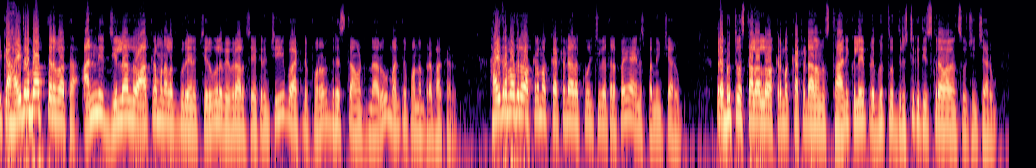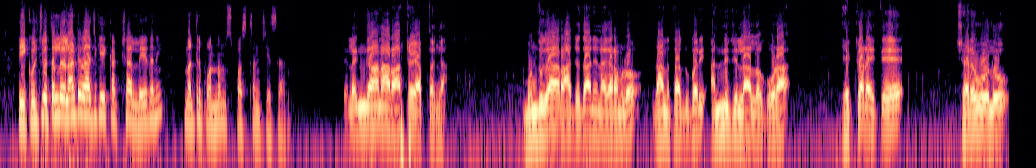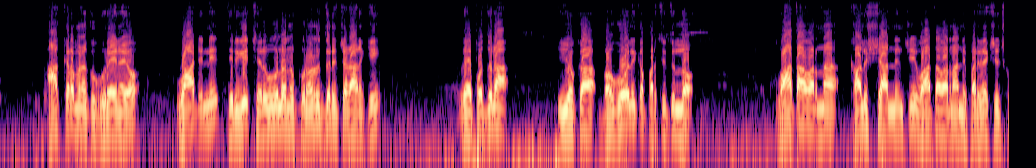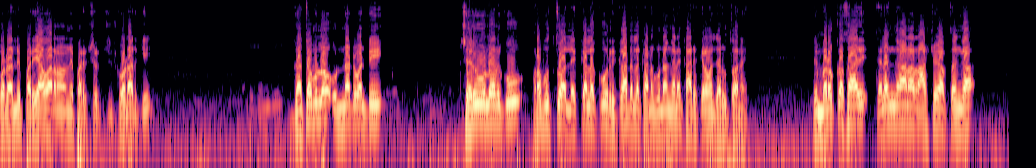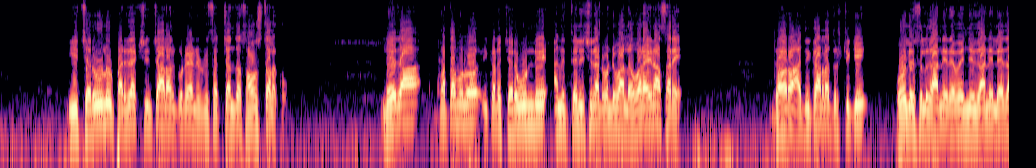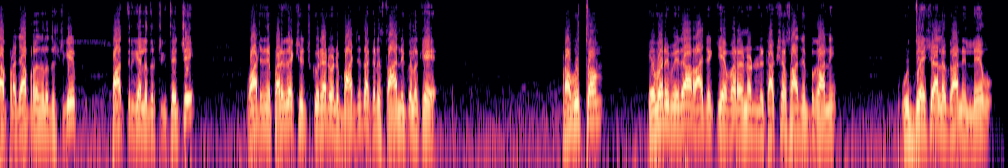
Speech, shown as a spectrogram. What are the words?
ఇక హైదరాబాద్ తర్వాత అన్ని జిల్లాల్లో ఆక్రమణలకు గురైన చెరువుల వివరాలు సేకరించి వాటిని పునరుద్ధరిస్తామంటున్నారు మంత్రి పొన్నం ప్రభాకర్. హైదరాబాద్లో అక్రమ కట్టడాల కూల్చివేతలపై ఆయన స్పందించారు. ప్రభుత్వ స్థలాల్లో అక్రమ కట్టడాలను స్థానికులే ప్రభుత్వ దృష్టికి తీసుకురావాలని సూచించారు. ఈ కూల్చివేతల్లో ఎలాంటి రాజకీయ కక్ష లేదని మంత్రి పొన్నం స్పష్టం చేశారు. తెలంగాణ రాష్ట్ర వ్యాప్తంగా ముందుగా రాజధాని నగరంలో దాని తదుపరి అన్ని జిల్లాల్లో కూడా ఎక్కడైతే చెరువులు ఆక్రమణకు గురైనయో వాటిని తిరిగి చెరువులను పునరుద్ధరించడానికి రేపొద్దున ఈ యొక్క భౌగోళిక పరిస్థితుల్లో వాతావరణ కాలుష్యాన్ని నుంచి వాతావరణాన్ని పరిరక్షించుకోవడానికి పర్యావరణాన్ని పరిరక్షించుకోవడానికి గతంలో ఉన్నటువంటి చెరువులకు ప్రభుత్వ లెక్కలకు రికార్డులకు అనుగుణంగానే కార్యక్రమాలు జరుగుతున్నాయి. మరొక్కసారి తెలంగాణ రాష్ట్ర వ్యాప్తంగా ఈ చెరువులు పరిరక్షించాలనుకునేటువంటి స్వచ్ఛంద సంస్థలకు లేదా గతంలో ఇక్కడ చెరువు ఉండి అని తెలిసినటువంటి వాళ్ళు ఎవరైనా సరే గౌరవ అధికారుల దృష్టికి పోలీసులు కానీ రెవెన్యూ కానీ లేదా ప్రజాప్రతినిధుల దృష్టికి పాత్రికేయుల దృష్టికి తెచ్చి వాటిని పరిరక్షించుకునేటువంటి బాధ్యత అక్కడి స్థానికులకే. ప్రభుత్వం ఎవరి మీద రాజకీయపరమైనటువంటి కక్ష సాధింపు కానీ ఉద్దేశాలు కానీ లేవు.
